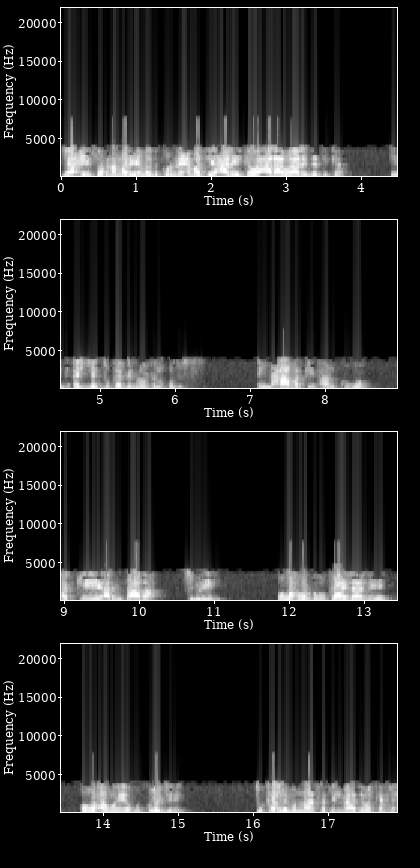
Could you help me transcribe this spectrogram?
ya ciisa bna maryam adkur nicmatii calayka wa calaa waalidatika id ayadtuka biruuxi lqudus ay macnaha markii aan kugu adkeeyey arrintaada jibriil oo wax walba uu kaa ilaalinayey oo waxa weeye uu kula jiray. Tukalimu nnaasa fi lmahdi wa kahla.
